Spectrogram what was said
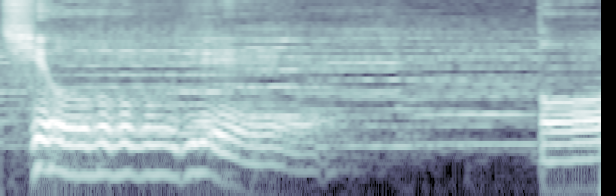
秋月薄。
